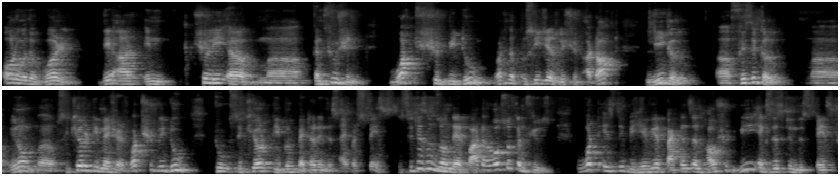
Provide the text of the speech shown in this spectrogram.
all over the world, they are in actually um, uh, confusion. What should we do? What are the procedures we should adopt? Legal, uh, physical, you know, uh, security measures. What should we do to secure people better in the cyberspace? The citizens on their part are also confused. What is the behavior patterns and how should we exist in this space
